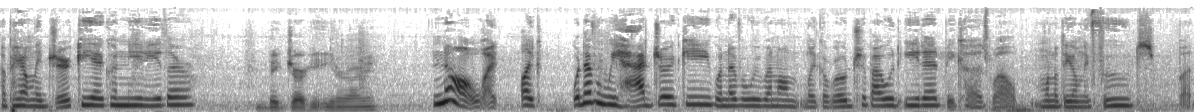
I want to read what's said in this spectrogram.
apparently jerky I couldn't eat either. Big jerky eater, are you? No, I like whenever we had jerky, whenever we went on like a road trip I would eat it because well, one of the only foods, but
